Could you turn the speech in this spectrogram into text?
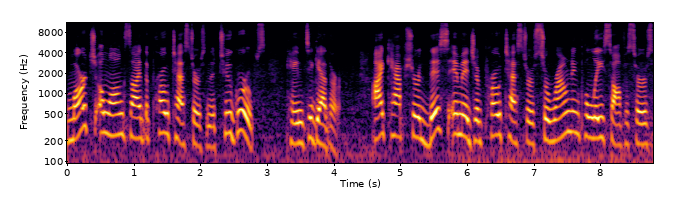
march alongside the protesters, and the two groups came together. I captured this image of protesters surrounding police officers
